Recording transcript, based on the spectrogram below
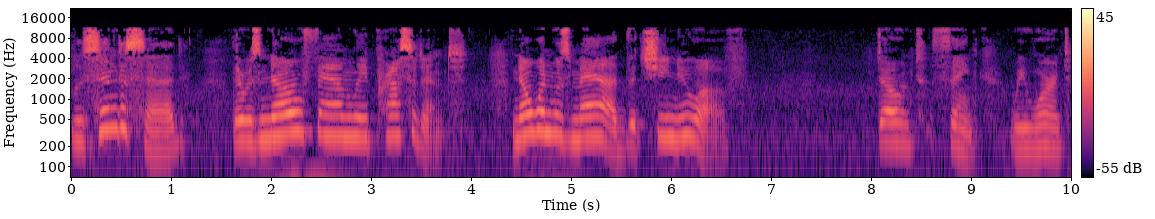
Lucinda said there was no family precedent. No one was mad that she knew of. Don't think we weren't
